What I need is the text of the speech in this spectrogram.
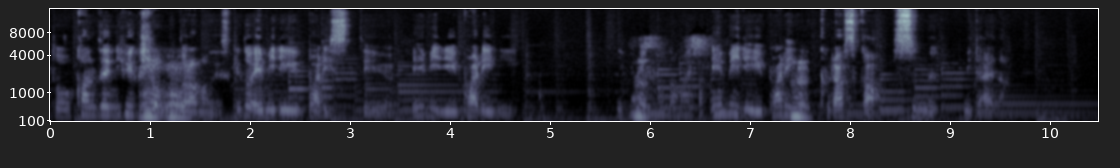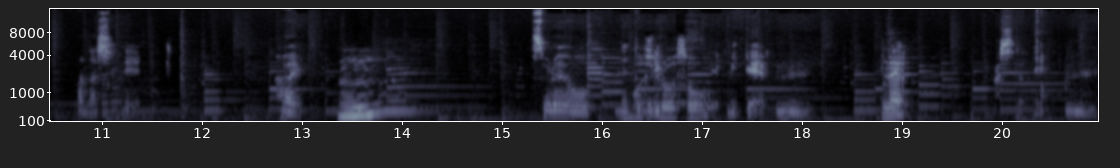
と、完全にフィクションのドラマですけど、エミリー・パリスっていう、エミリー・パリに、日本の名前が、エミリー・パリに暮らすか住むみたいな話で、はい。うーん。それをネット面フリックスで見て、うん、う。ね。ましたね。うん。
